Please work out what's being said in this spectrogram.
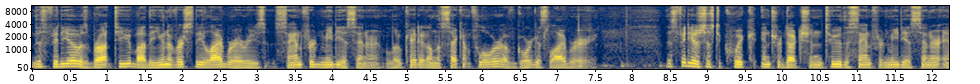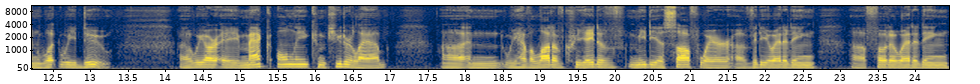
This video is brought to you by the University Library's Sanford Media Center, located on the second floor of Gorgas Library. This video is just a quick introduction to the Sanford Media Center and what we do. Uh, we are a Mac-only computer lab, uh, and we have a lot of creative media software, uh, video editing, uh, photo editing,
